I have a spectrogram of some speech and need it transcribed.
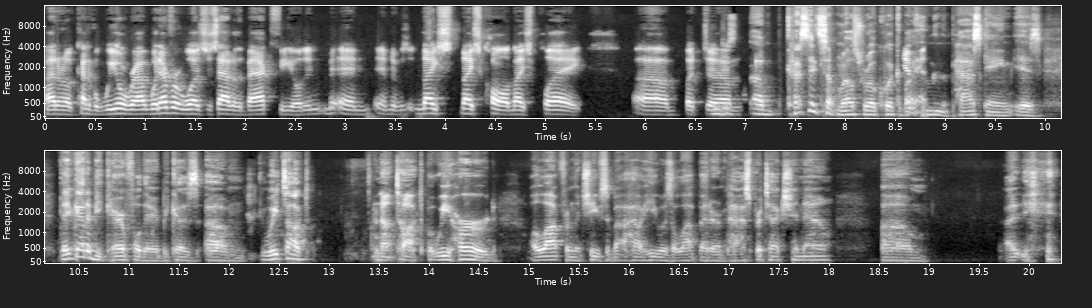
I don't know, kind of a wheel route, whatever it was, just out of the backfield, and and and it was a nice nice call, nice play. Uh, but um, just, um, can I say something else real quick about yeah. him in the pass game? Is they've got to be careful there because um, we talked, not talked, but we heard a lot from the Chiefs about how he was a lot better in pass protection now. Um, I, it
